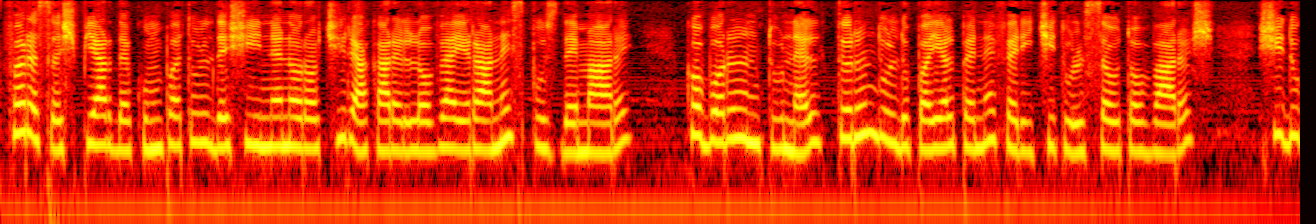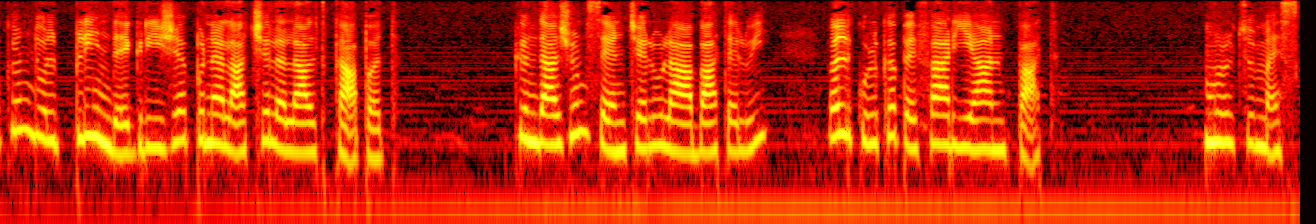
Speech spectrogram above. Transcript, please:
fără să-și piardă cumpătul, deși nenorocirea care îl lovea era nespus de mare, coborâ în tunel, târându-l după el pe nefericitul său tovarăș și ducându-l plin de grijă până la celălalt capăt. Când ajunse în celula abatelui, îl culcă pe Faria în pat. Mulțumesc,"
